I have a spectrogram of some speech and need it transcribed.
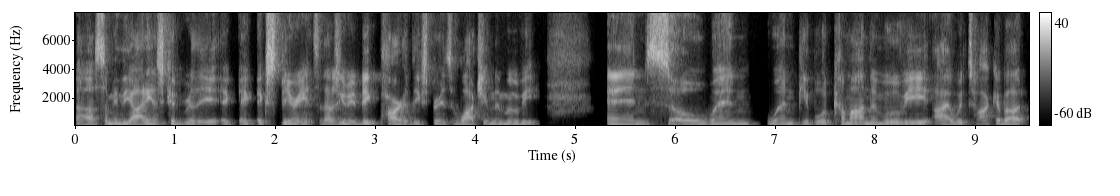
uh, something the audience could really experience. So that was going to be a big part of the experience of watching the movie. And so when when people would come on the movie, I would talk about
